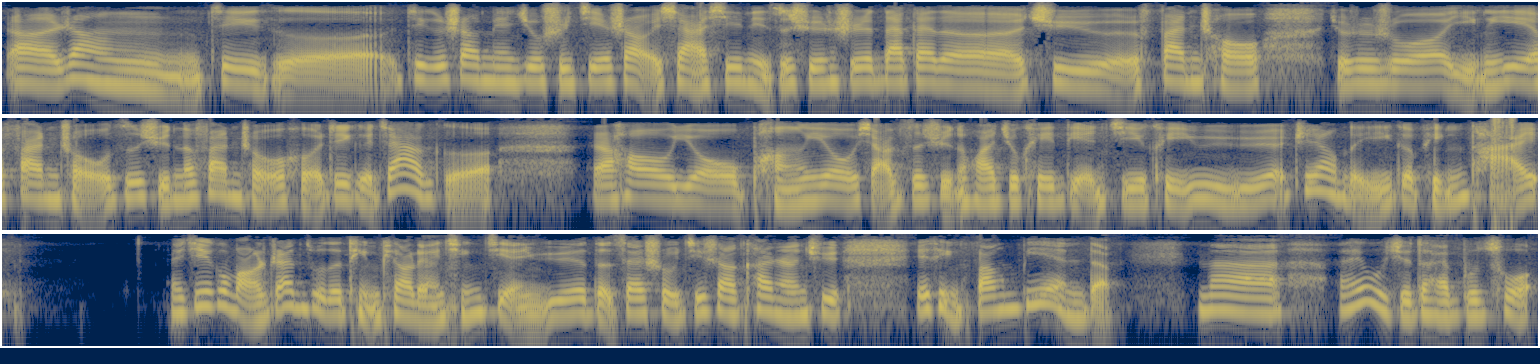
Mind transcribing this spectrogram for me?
啊，让这个这个上面就是介绍一下心理咨询师大概的去范畴，就是说营业范畴、咨询的范畴和这个价格，然后有朋友想咨询的话就可以点击可以预约这样的一个平台。哎，这个网站做的挺漂亮，挺简约的，在手机上看上去也挺方便的。那哎，我觉得还不错。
